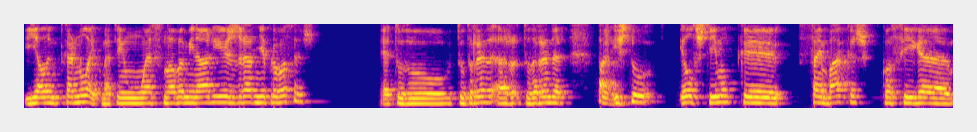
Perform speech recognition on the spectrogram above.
e além de pegar no leite, metem um S9 a minar e a gerar dinheiro para vocês. É tudo, tudo, render, tudo a render. Pá, isto, eles estimam que 100 vacas consiga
